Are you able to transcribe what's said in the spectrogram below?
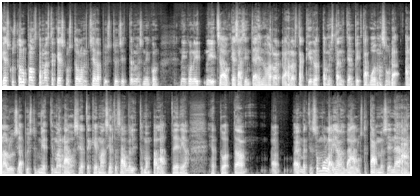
keskustelupalstamaista keskustelua, mutta siellä pystyy sitten myös niin kuin, niin kuin itse olen kesäisin tehnyt harrastaa kirjoittamista, niiden pitkän voimasuuden analyysiä pystyn miettimään rauhassa ja tekemään sieltä saa välittömän palautteen. Ja, ja tuota, en mä tiedä, se on mulla ihan hyvä alusta tämmöisenään.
